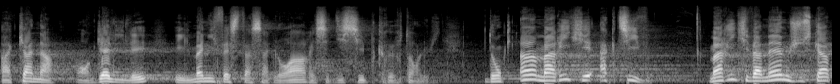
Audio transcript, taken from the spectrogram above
à Cana, en Galilée, et il manifesta sa gloire et ses disciples crurent en lui. Donc un Marie qui est active, Marie qui va même jusqu'à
